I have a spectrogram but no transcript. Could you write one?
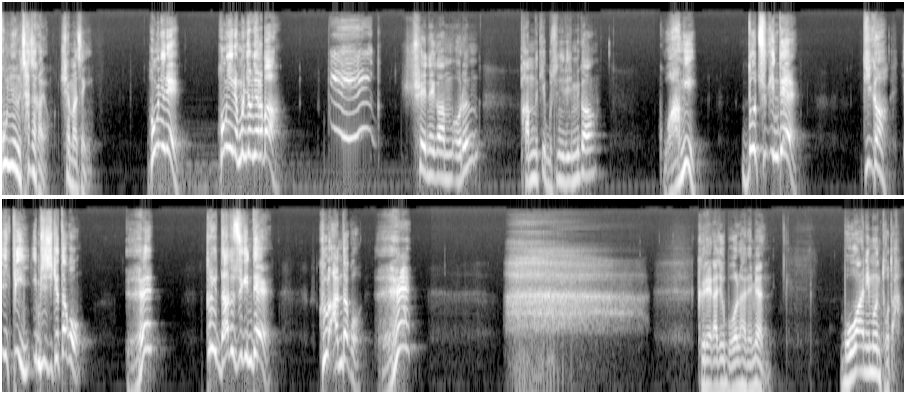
홍윤을 찾아가요, 최만생이. 홍윤이! 홍윤이 문 좀 열어봐! 최내감 어른, 밤늦게 무슨 일입니까? 왕이, 너 죽인대! 네가 익비 임신시켰다고? 에? 그리고 나도 죽인대! 그걸 안다고? 에? 그래가지고 뭘 하냐면 뭐 아니면 도다,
